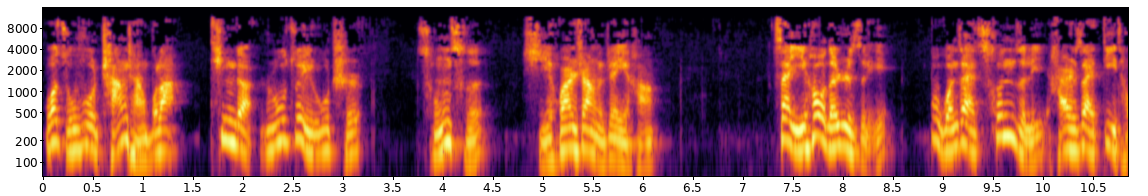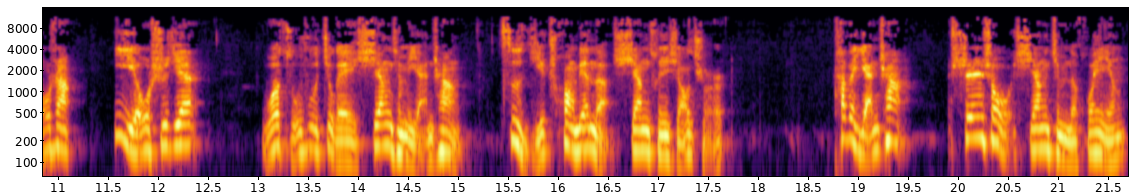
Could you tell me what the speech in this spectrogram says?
我祖父场场不落，听得如醉如痴，从此喜欢上了这一行。在以后的日子里，不管在村子里还是在地头上，一有时间，我祖父就给乡亲们演唱自己创编的乡村小曲儿。他的演唱。深受乡亲们的欢迎。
